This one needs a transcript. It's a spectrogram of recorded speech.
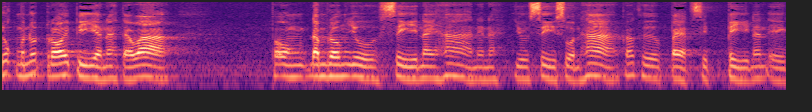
ยุคมนุษย์ร้อยปีนะแต่ว่า พระองค์ดำรงอยู่สี่ในห้าเนี่ยนะอยู่สี่ส่วนห้าก็คือแปดสิบปีนั่นเอง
